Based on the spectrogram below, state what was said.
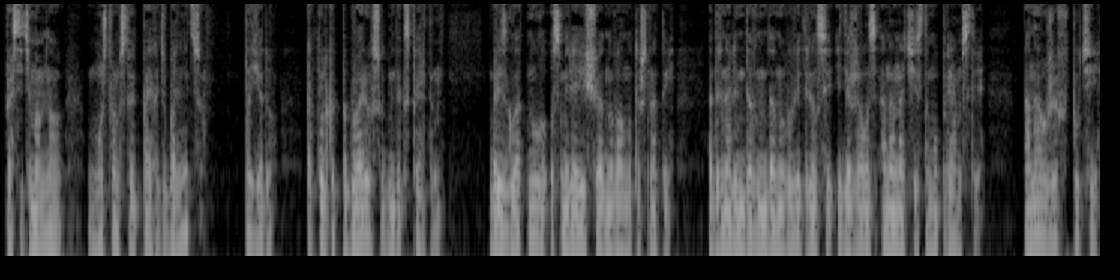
«Простите, мам, но, может, вам стоит поехать в больницу?» «Поеду, как только поговорю с судмедэкспертом». Брис глотнула, усмиряя еще одну волну тошноты. Адреналин давным-давно выветрился, и держалась она на чистом упрямстве. Она уже в пути.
